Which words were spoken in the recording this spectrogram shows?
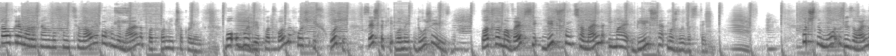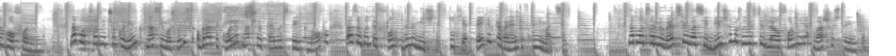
Та окремо розглянемо функціонал, якого немає на платформі Chocolink. Бо обидві платформи, хоч і схожі, все ж таки вони дуже різні. Платформа Websly більш функціональна і має більше можливостей. Почнемо з візуального оформлення. На платформі Chocolink в нас є можливість обрати колір нашої теми стиль кнопок та зробити фон динамічним. Тут є декілька варіантів анімації. На платформі Websly у вас є більше можливостей для оформлення вашої сторінки.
